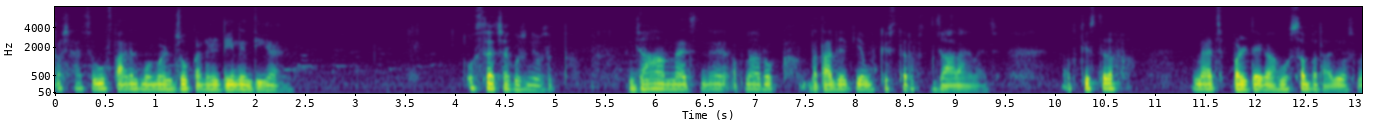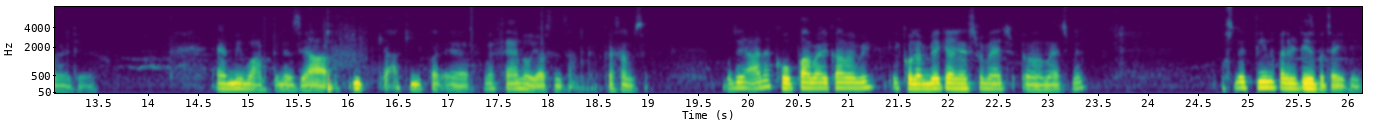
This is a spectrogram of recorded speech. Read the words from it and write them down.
पर शायद से वो फाइनल मोमेंट जो पेनल्टी ने दिया है उससे अच्छा कुछ नहीं हो सकता। जहाँ मैच ने अपना रुख बता दिया कि वो किस तरफ़ जा रहा है मैच अब किस तरफ़ मैच पलटेगा वो सब बता दिया उस पेनल्टी ने। एम बी मार्टिनेज यार क्या कीपर है यार मैं फ़ैन हो गया उस इंसान का कसम से। मुझे याद है कोपा अमेरिका में भी एक कोलंबिया के अगेंस्ट में मैच आ, मैच में उसने तीन पेनल्टीज बचाई थी।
